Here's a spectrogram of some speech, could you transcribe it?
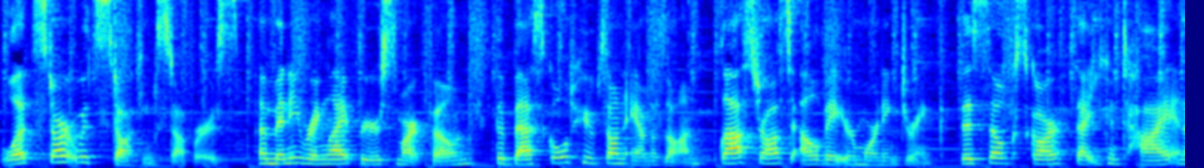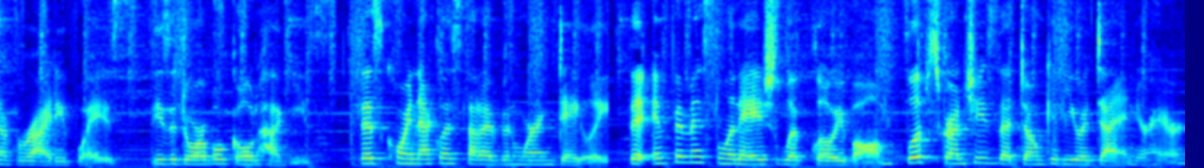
let's start with stocking stuffers. A mini ring light for your smartphone, the best gold hoops on Amazon, Amazon. Glass straws to elevate your morning drink. This silk scarf that you can tie in a variety of ways. These adorable gold huggies. This coin necklace that I've been wearing daily. The infamous Laneige Lip Glowy Balm. Slip scrunchies that don't give you a dent in your hair.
